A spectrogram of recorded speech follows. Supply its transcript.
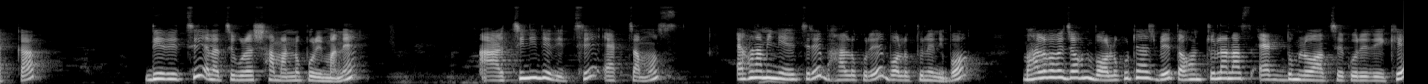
এক কাপ। দিয়ে দিচ্ছি এলাচি গুঁড়া সামান্য পরিমাণে। আর চিনি দিয়ে দিচ্ছি এক চামচ। এখন আমি নেড়ে চেড়ে ভালো করে বলক তুলে নিব। ভালোভাবে যখন বলক উঠে আসবে তখন চুলা নাচ একদম লো আঁচে করে রেখে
